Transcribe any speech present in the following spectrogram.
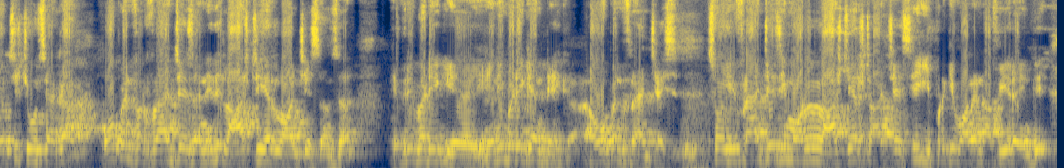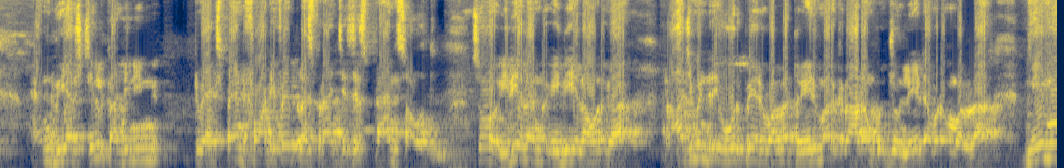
వచ్చి చూశాక ఓపెన్ ఫర్ ఫ్రాంచైజ్ అనేది లాస్ట్ ఇయర్ లాంచ్ చేశాం sir everybody anybody can take open franchise so ఈ franchise model last year start చేసి ఇప్పటికి వన్ అండ్ హాఫ్ ఇయర్ అయింది. And we're still continuing to expand forty five plus branches plan south so ఇది ఎలా ఉండగా ఇది ఇలా ఉండగా రాజమండ్రి ఊరి పేరు వల్ల ట్రేడ్ మార్క్ రావడం కొంచెం లేట్ అవ్వడం వల్ల మేము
